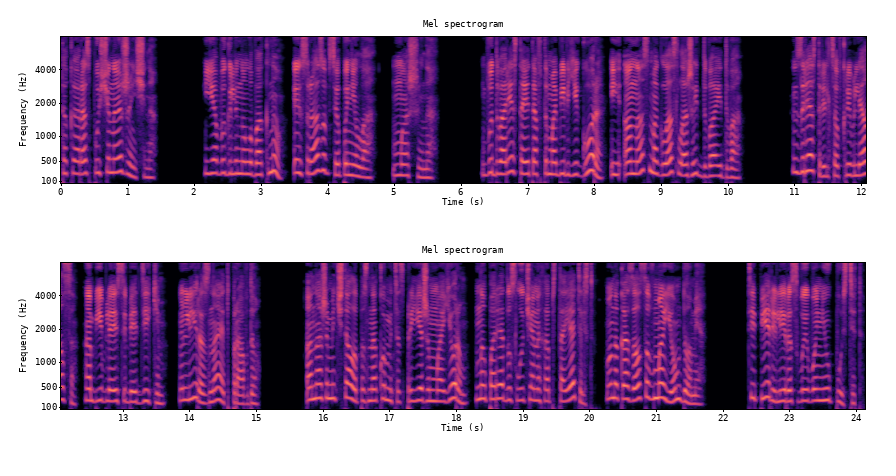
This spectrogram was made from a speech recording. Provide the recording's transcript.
такая распущенная женщина. Я выглянула в окно и сразу все поняла. Машина. Во дворе стоит автомобиль Егора, и она смогла сложить два и два. Зря Стрельцов кривлялся, объявляя себя диким. Лира знает правду. Она же мечтала познакомиться с приезжим майором, но по ряду случайных обстоятельств он оказался в моем доме. Теперь Лира своего не упустит.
